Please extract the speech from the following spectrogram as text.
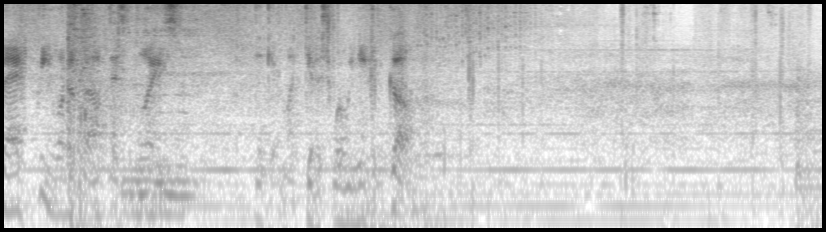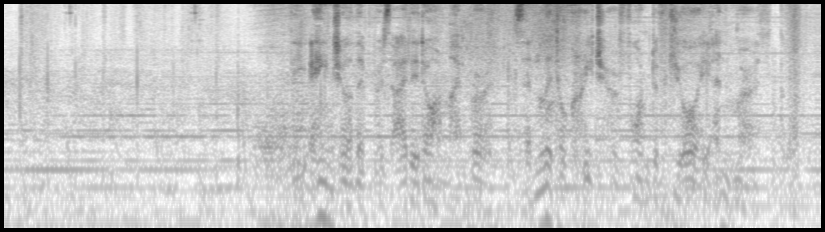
Bad feeling about this place. I think it might get us where we need to go. The angel that presided on my birth said little creature formed of joy and mirth.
